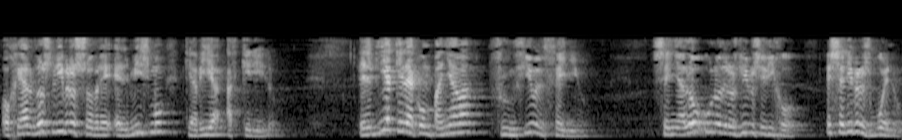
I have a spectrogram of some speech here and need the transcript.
hojear dos libros sobre el mismo que había adquirido. El guía que le acompañaba frunció el ceño, señaló uno de los libros y dijo, ese libro es bueno,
